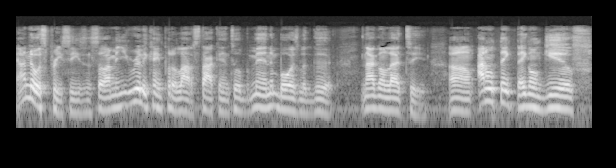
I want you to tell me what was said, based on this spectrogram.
And I know it's preseason, so I mean you really can't put a lot of stock into it. But man, them boys look good. Not gonna lie to you. Um, I don't think they're gonna give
